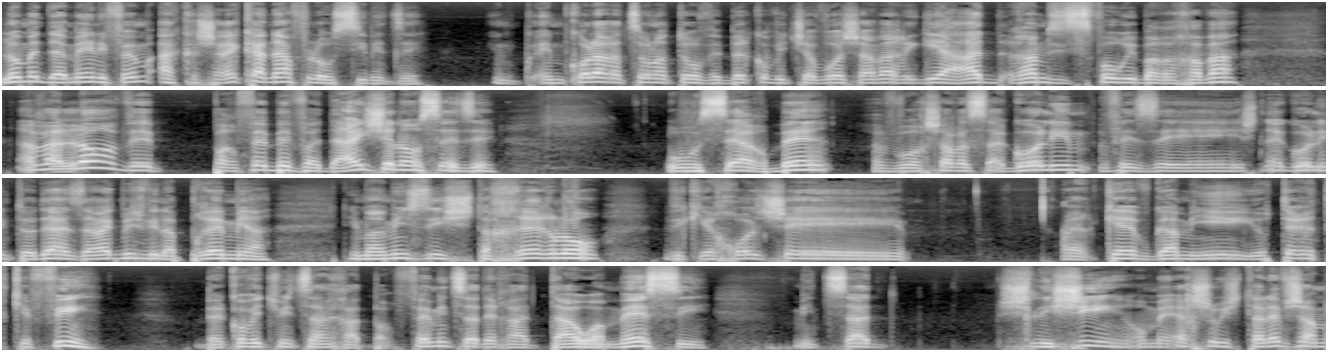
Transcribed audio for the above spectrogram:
לא מדמיין, לפעמים הקשרי כנף לא עושים את זה. עם, עם כל הרצון הטוב, וברקוביץ' שבוע שעבר הגיע עד רמזי ספורי ברחבה, אבל לא, ופרפה בוודאי שלא עושה את זה. הוא עושה הרבה, והוא עכשיו עשה גולים, וזה שני גולים, אתה יודע, זה רק בשביל הפרמיה. אני מאמין שזה ישתחרר לו, וככל שההרכב גם יהיה יותר התקפי, ברקוביץ' מצד אחד, פרפה מצד אחד, טאווה מסי מצד שלישי, או מאיך שהוא ישתלב שם,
